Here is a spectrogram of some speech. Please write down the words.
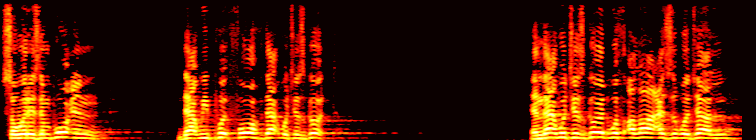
So it is important that we put forth that which is good. And that which is good with Allah Azza wa Jal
